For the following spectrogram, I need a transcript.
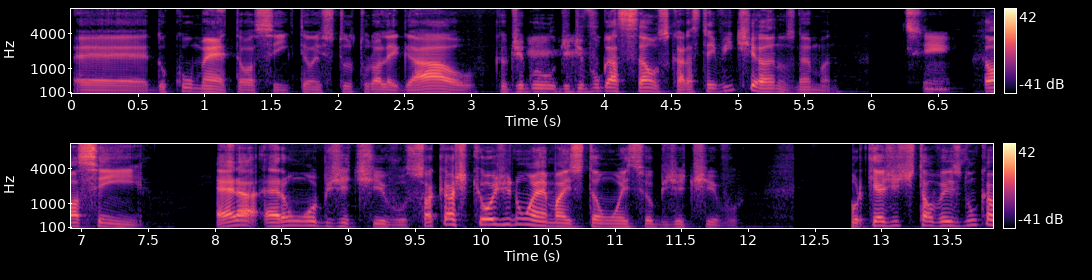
é, do Cool Metal, assim, que tem uma estrutura legal. Que eu digo de divulgação, os caras têm 20 anos, né, mano? Sim. Então, assim, era, era um objetivo. Só que eu acho que hoje não é mais tão esse objetivo. Porque a gente talvez nunca.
